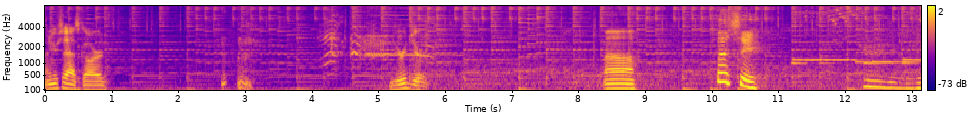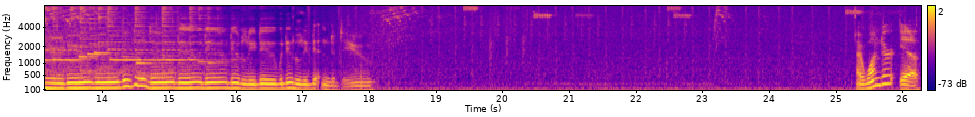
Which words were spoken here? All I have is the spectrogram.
Of your Sasgard. You're a jerk. Uh, let's see. I wonder if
